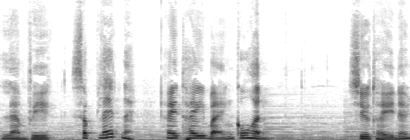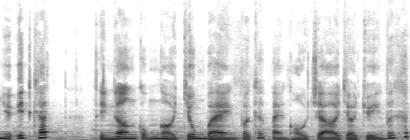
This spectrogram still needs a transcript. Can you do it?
làm việc sắp led này hay thay bản cấu hình. Siêu thị nếu như ít khách thì Ngân cũng ngồi chung bàn với các bạn hỗ trợ trò chuyện với khách.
